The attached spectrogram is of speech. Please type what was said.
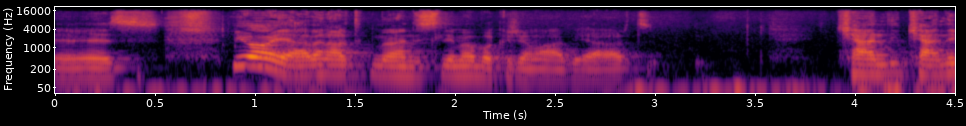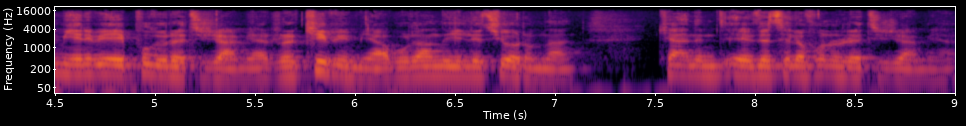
evet. Yo ya ben artık mühendisliğime bakacağım abi ya. Artık kendi kendim yeni bir Apple üreteceğim ya. Rakibim ya. Buradan da iletiyorum lan. Kendim evde telefon üreteceğim ya.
